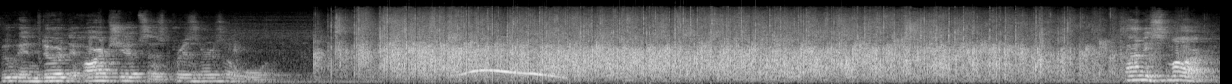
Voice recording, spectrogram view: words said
who endured the hardships as prisoners of war. Connie Smart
